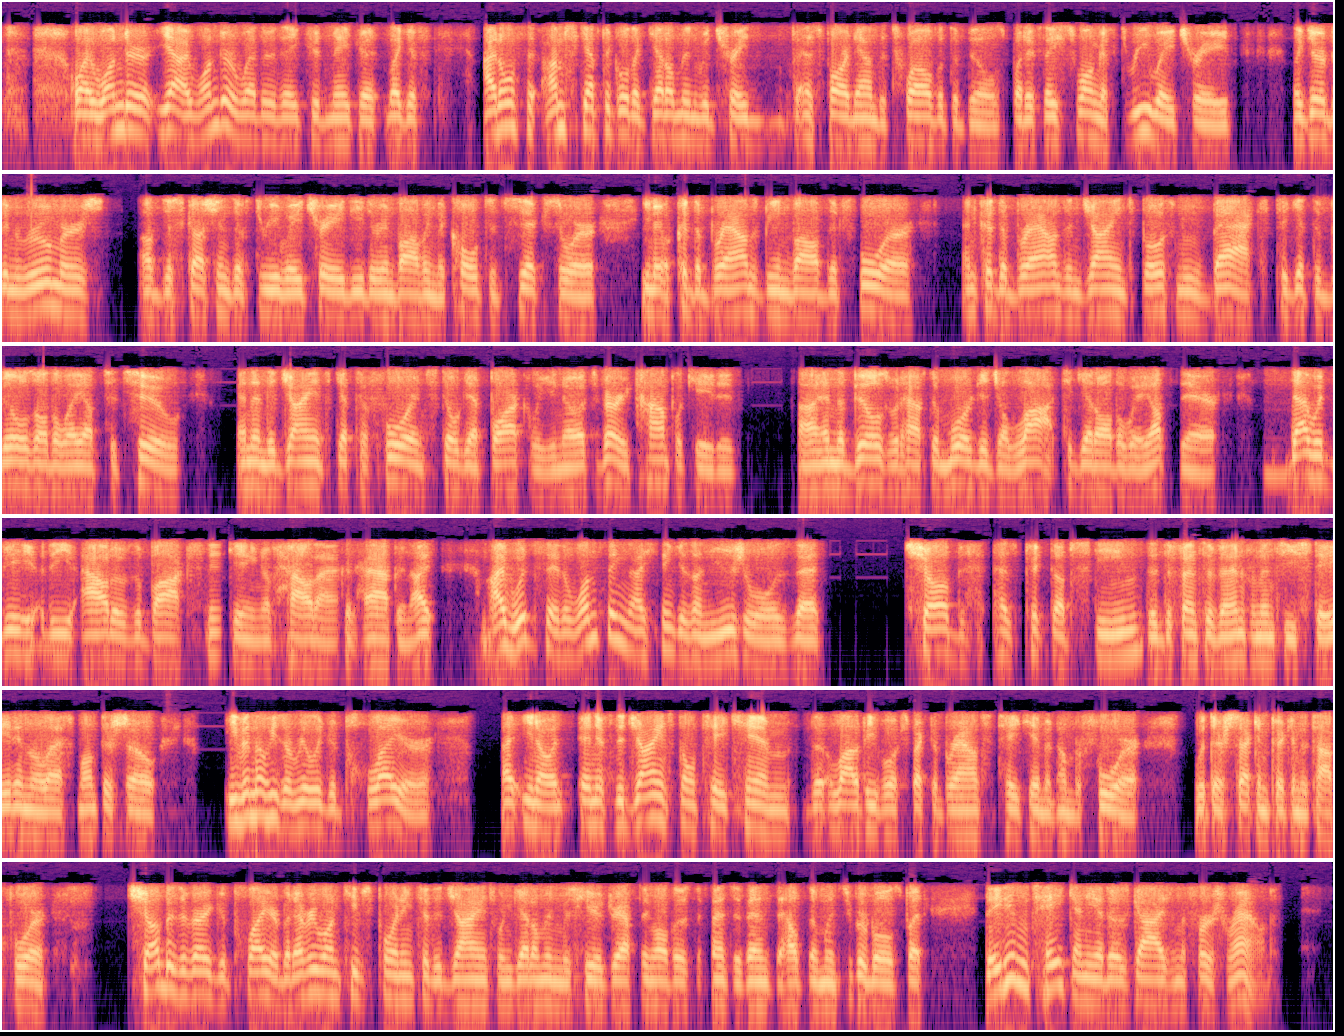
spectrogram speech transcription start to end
Well, I wonder. Yeah, I wonder whether they could make it like if I don't. Th- I'm skeptical that Gettleman would trade as far down to 12 with the Bills. But if they swung a three-way trade, like there have been rumors of discussions of three-way trades, either involving the Colts at six or you know could the Browns be involved at four, and could the Browns and Giants both move back to get the Bills all the way up to two? and then the Giants get to four and still get Barkley. You know, it's very complicated, uh, and the Bills would have to mortgage a lot to get all the way up there. That would be the out of the box thinking of how that could happen. I I would say the one thing I think is unusual is that Chubb has picked up steam, the defensive end from NC State, in the last month or so. Even though he's a really good player, you know, and, and if the Giants don't take him, the, a lot of people expect the Browns to take him at number four with their second pick in the top four. Chubb is a very good player, but everyone keeps pointing to the Giants when Gettleman was here drafting all those defensive ends to help them win Super Bowls, but they didn't take any of those guys in the first round.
